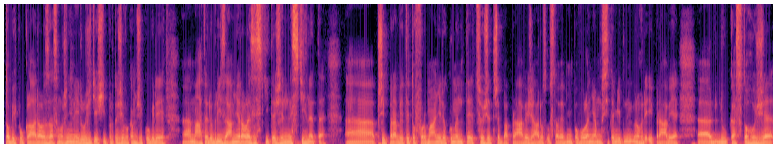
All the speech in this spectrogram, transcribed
To bych pokládal za samozřejmě nejdůležitější, protože v okamžiku, kdy uh, máte dobrý záměr, ale zjistíte, že nestihnete připravit tyto formální dokumenty, což je třeba právě žádost o stavební povolení a musíte mít mnohdy i právě důkaz toho, že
